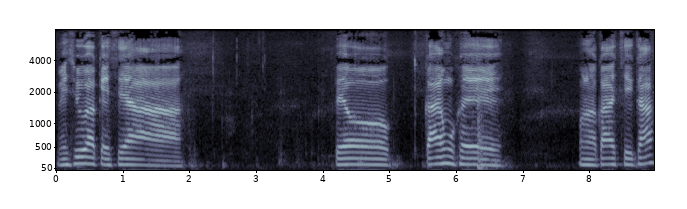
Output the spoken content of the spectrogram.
Me suba que sea. Pero cada mujer. Bueno, cada chica.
